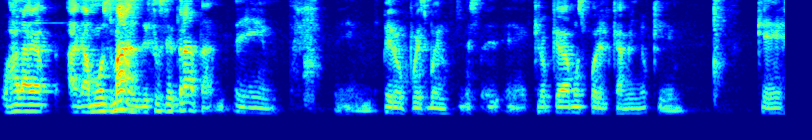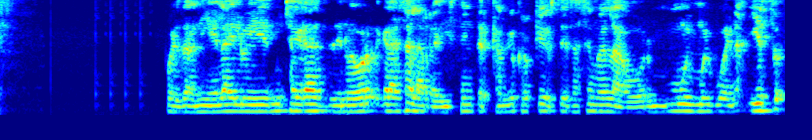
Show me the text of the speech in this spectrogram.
Ojalá hagamos más, de eso se trata. Eh, pero pues bueno, creo que vamos por el camino que, que es. Pues Daniela y Luis, muchas gracias. De nuevo, gracias a la revista Intercambio, creo que ustedes hacen una labor muy, muy buena. Y esto,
